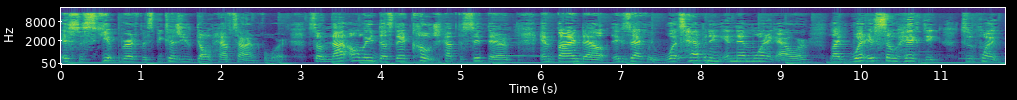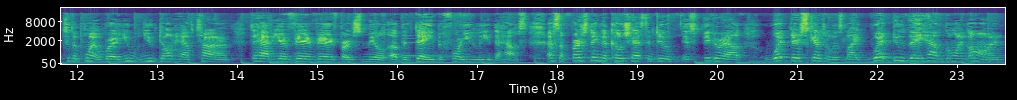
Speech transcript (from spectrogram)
is to skip breakfast because you don't have time for it. So not only does that coach have to sit there and find out exactly what's happening in that morning hour, like what is so hectic to the point to the point where you you don't have time to have your very very first meal of the day before you leave the house. That's the first thing a coach has to do is figure out what their schedule is like. What do they have going on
